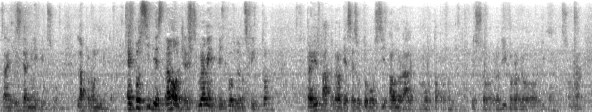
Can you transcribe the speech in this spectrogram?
sarà in questi termini qui l'approfondimento. È possibile stravolgere sicuramente il voto dello scritto per il fatto però di essere sottoposti a un orale molto approfondito questo ve lo dico proprio di cuore insomma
